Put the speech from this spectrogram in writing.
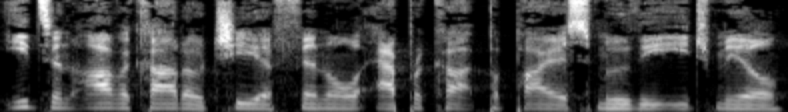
eats an avocado, chia, fennel, apricot, papaya smoothie each meal,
